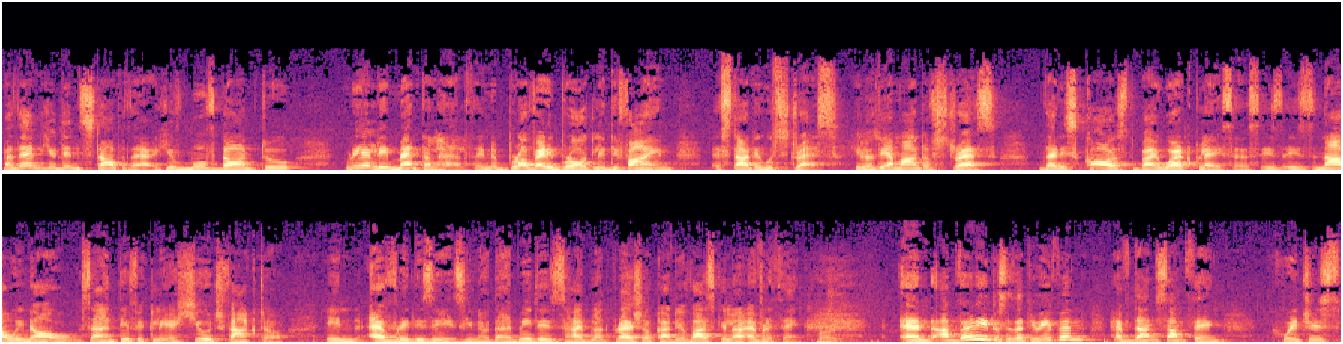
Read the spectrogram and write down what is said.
But then you didn't stop there. You've moved on to really mental health, in a broad, very broadly defined, starting with stress. You yes. know, the amount of stress that is caused by workplaces is, is now we know scientifically a huge factor in every disease, you know, diabetes, high blood pressure, cardiovascular, everything. Right. And I'm very interested that you even have done something which is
